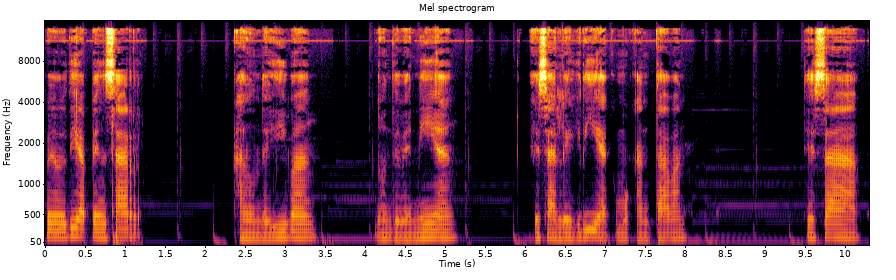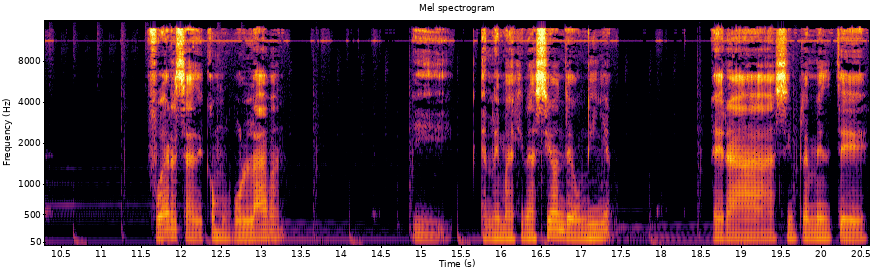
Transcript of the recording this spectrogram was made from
podía pensar a dónde iban, dónde venían, esa alegría como cantaban, esa fuerza de cómo volaban y en la imaginación de un niño era simplemente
